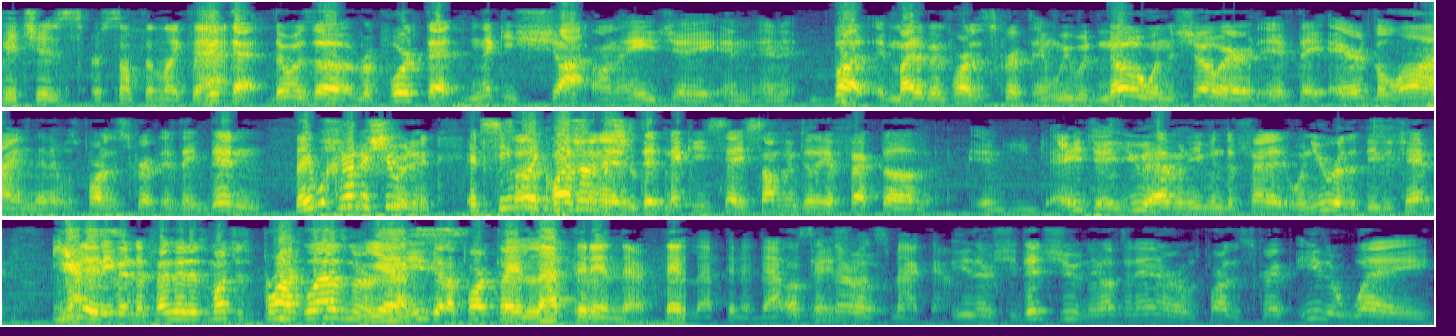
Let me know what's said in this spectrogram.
bitches," or something like Forget that. that. There was a report that Nikki shot on AJ, and and it, but it might have been part of the script, and we would know when the show aired if they aired the line, then it was part of the script. If they didn't, They were kind of was shooting. It It seemed so like the question is, shooting. did Nikki say something to the effect of, AJ, you haven't even defended when you were the Diva champ. You Yes. didn't even defend it as much as Brock Lesnar. Yeah, he's got a part-time. They left it in there. They left it in. That was Okay, in there so on SmackDown. Either she did shoot and they left it in, or it was part of the script. Either way,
